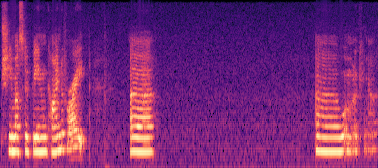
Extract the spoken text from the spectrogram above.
she must have been kind of right. Uh, uh, what am I looking at?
